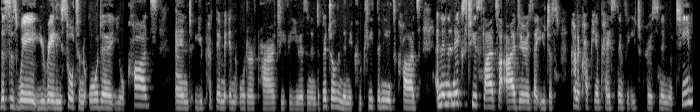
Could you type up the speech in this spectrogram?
This is where you really sort and order your cards and you put them in order of priority for you as an individual, and then you complete the needs cards. And then the next two slides, the idea is that you just kind of copy and paste them for each person in your team,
